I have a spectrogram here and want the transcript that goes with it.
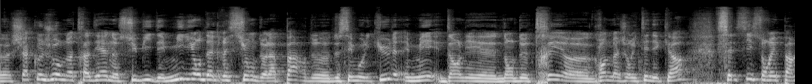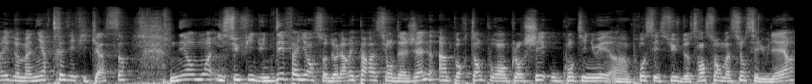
Euh, chaque jour, notre ADN subit des millions d'agressions de la part de, ces molécules, mais dans, de très euh, grandes majorités des cas, celles-ci sont réparées de manière très efficace. Néanmoins, il suffit d'une défaillance de la réparation d'un gène important pour enclencher ou continuer un processus de transformation cellulaire.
